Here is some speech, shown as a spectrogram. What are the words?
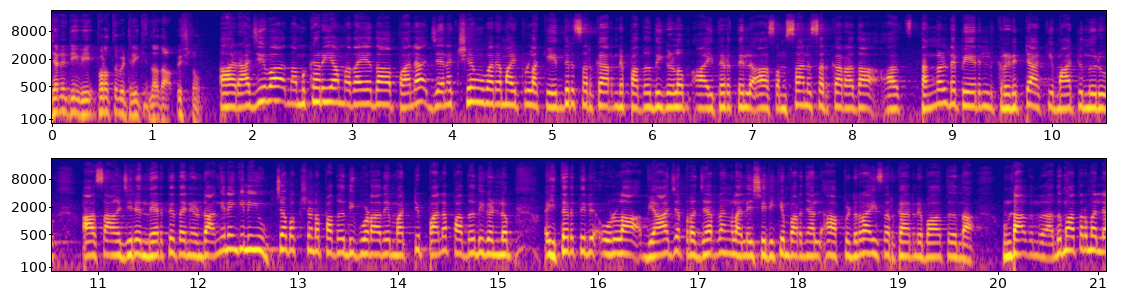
ജന ടി വി പുറത്തുവിട്ടിരിക്കുന്നത്. വിഷ്ണു. രാജീവ നമുക്കറിയാം അതായത് പല ജനക്ഷേമപരമായിട്ടുള്ള കേന്ദ്ര സർക്കാരിന്റെ പദ്ധതികളും ഇത്തരത്തിൽ സംസ്ഥാന സർക്കാർ അത് തങ്ങളുടെ പേരിൽ ക്രെഡിറ്റ് ആക്കി മാറ്റുന്നൊരു സാഹചര്യം നേരത്തെ തന്നെയുണ്ട്. അങ്ങനെയെങ്കിൽ ഈ ഉച്ചഭക്ഷണ പദ്ധതി കൂടാതെ മറ്റ് പല പദ്ധതികളിലും ഇത്തരത്തിൽ ഉള്ള വ്യാജ പ്രചരണങ്ങളല്ലേ ശരിക്കും പറഞ്ഞാൽ ആ പിണറായി സർക്കാരിന്റെ ഭാഗത്തു നിന്ന് ഉണ്ടാകുന്നത്. അതുമാത്രമല്ല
